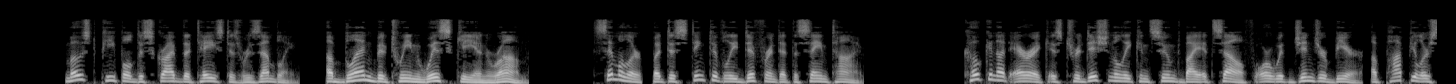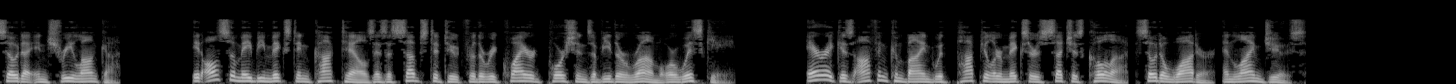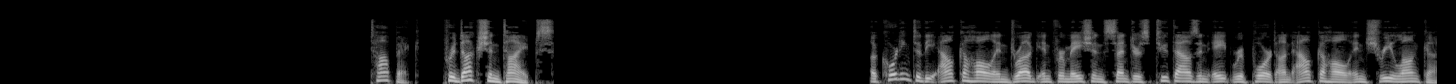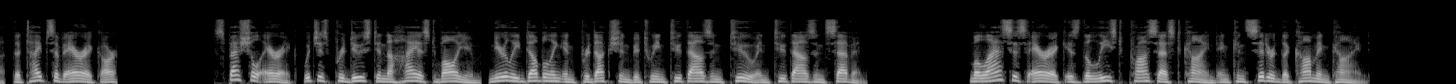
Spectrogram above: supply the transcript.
Most people describe the taste as resembling a blend between whiskey and rum, similar, but distinctively different at the same time. Coconut arrack is traditionally consumed by itself or with ginger beer, a popular soda in Sri Lanka. It also may be mixed in cocktails as a substitute for the required portions of either rum or whiskey. Arrack is often combined with popular mixers such as cola, soda water, and lime juice. Production types According to the Alcohol and Drug Information Centre's 2008 report on alcohol in Sri Lanka, the types of arrack are Special arrack, which is produced in the highest volume, nearly doubling in production between 2002 and 2007. Molasses arrack is the least processed kind and considered the common kind.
